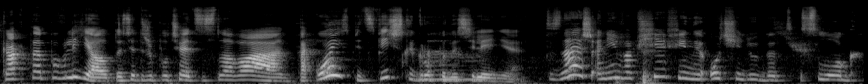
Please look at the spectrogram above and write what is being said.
как-то повлиял. То есть это же, получается, слова такой специфической группы населения. Ты знаешь, они вообще, финны, очень любят слог.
